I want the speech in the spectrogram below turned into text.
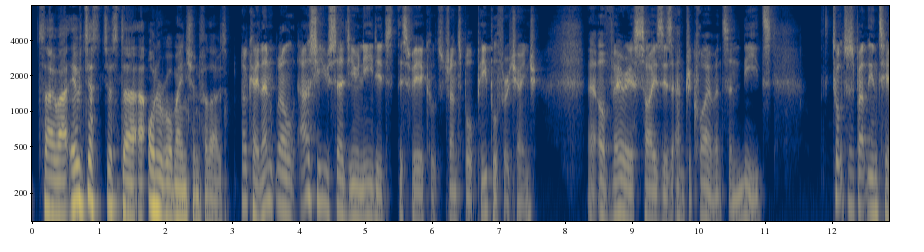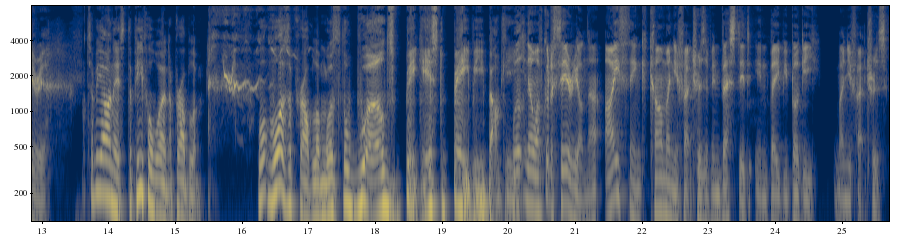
So uh, it was just just uh, an honourable mention for those. Okay, then. Well, as you said, you needed this vehicle to transport people for a change uh, of various sizes and requirements and needs. Talk to us about the interior. to be honest, the people weren't a problem. what was a problem was the world's biggest baby buggy. Well, no, I've got a theory on that. I think car manufacturers have invested in baby buggy manufacturers.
